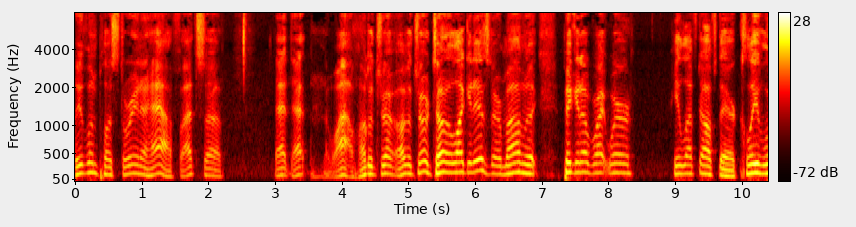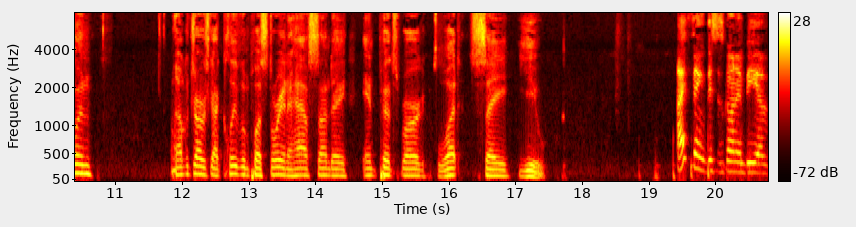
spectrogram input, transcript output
Cleveland plus three and a half. That's uh, that that wow. Uncle Trevor, Uncle Trevor, tell it like it is, there, Mom. Pick it up right where he left off there. Cleveland. Uncle Trevor's got Cleveland plus three and a half Sunday in Pittsburgh. What say you? I think this is going to be a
